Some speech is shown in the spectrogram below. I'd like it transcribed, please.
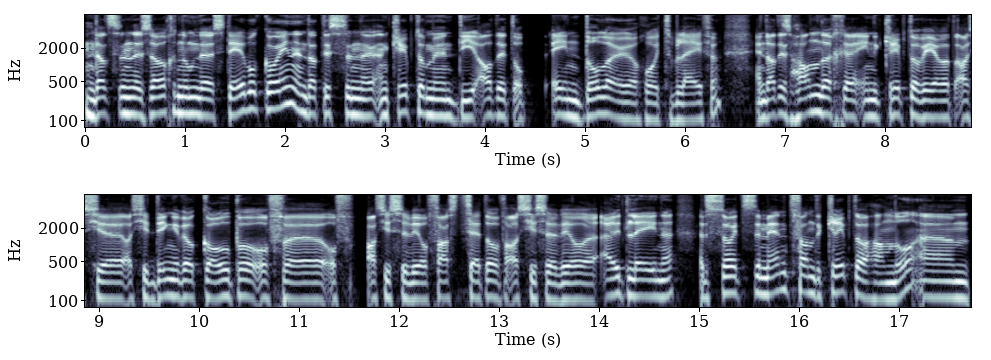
Dat is een zogenoemde stablecoin. En dat is een, eh, een cryptomunt die altijd op 1 dollar eh, hoort te blijven. En dat is handig in de cryptowereld als je, als je dingen wil kopen of, of als je ze wil vastzetten of als je ze wil uitlenen. Het is een soort cement van de cryptohandel. Ehm,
